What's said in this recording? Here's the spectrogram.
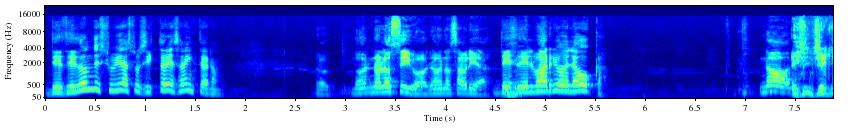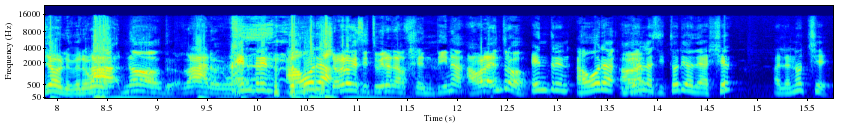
¿Desde dónde subía sus historias a Instagram? No, no, no lo sigo, no, no sabría. Desde el barrio de la Boca. No, Inchequeable, pero bueno. ah, no, raro igual. Entren ahora, Yo creo que si estuviera en Argentina, ¿ahora entro? entren ahora y vean las historias de ayer a la noche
